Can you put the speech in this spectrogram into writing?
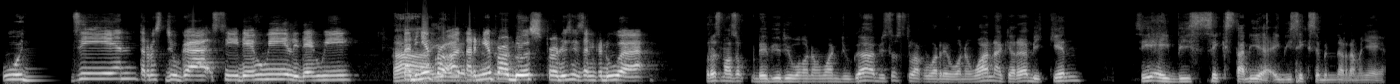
Wujin, terus juga si Dewi, Li Dewi. Ah, Tadinya pro, iya, iya, tadinya bener. produce produce season kedua. Terus masuk debut di One One juga, habis itu setelah keluar dari One One akhirnya bikin si AB6 tadi ya, AB6 sebenarnya namanya ya.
